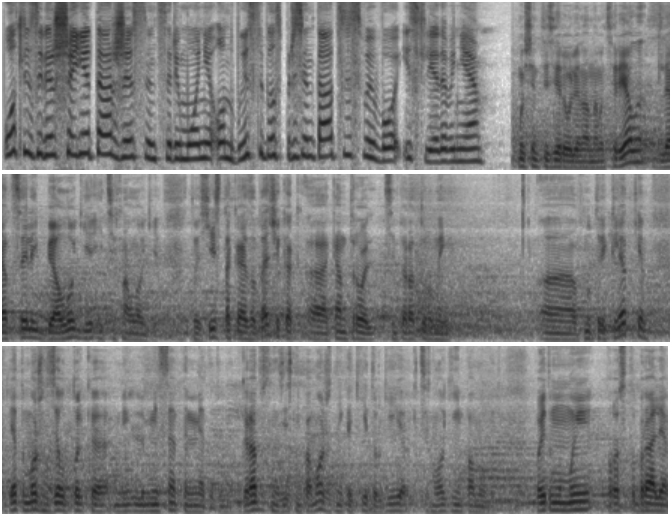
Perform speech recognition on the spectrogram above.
После завершения торжественной церемонии он выступил с презентацией своего исследования. Мы синтезировали наноматериалы для целей биологии и технологии. То есть есть такая задача, как э, контроль температурный э, внутри клетки. Это можно сделать только люминесцентными методами. Градусник здесь не поможет, никакие другие технологии не помогут. Поэтому мы просто брали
